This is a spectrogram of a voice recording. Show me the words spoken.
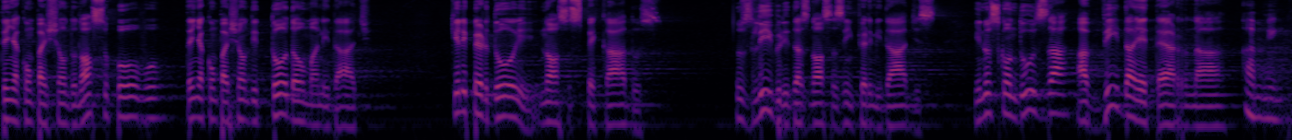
tenha compaixão do nosso povo, tenha compaixão de toda a humanidade, que Ele perdoe nossos pecados, nos livre das nossas enfermidades e nos conduza à vida eterna. Amém.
